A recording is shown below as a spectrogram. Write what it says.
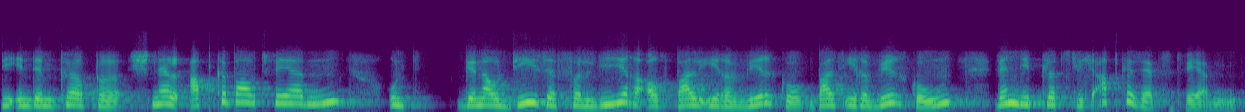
die in dem Körper schnell abgebaut werden und genau diese verlieren auch bald ihre Wirkung, bald ihre Wirkung wenn die plötzlich abgesetzt werden.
